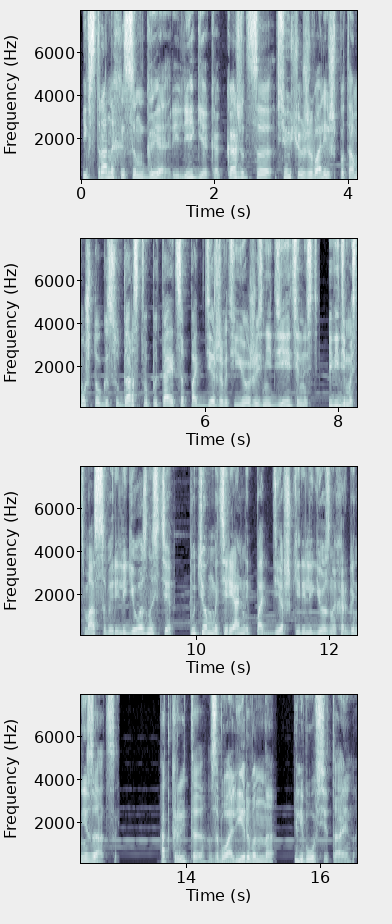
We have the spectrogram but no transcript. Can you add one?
И в странах СНГ религия, как кажется, все еще жива лишь потому, что государство пытается поддерживать ее жизнедеятельность и видимость массовой религиозности путем материальной поддержки религиозных организаций. Открыто, завуалированно или вовсе тайно.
